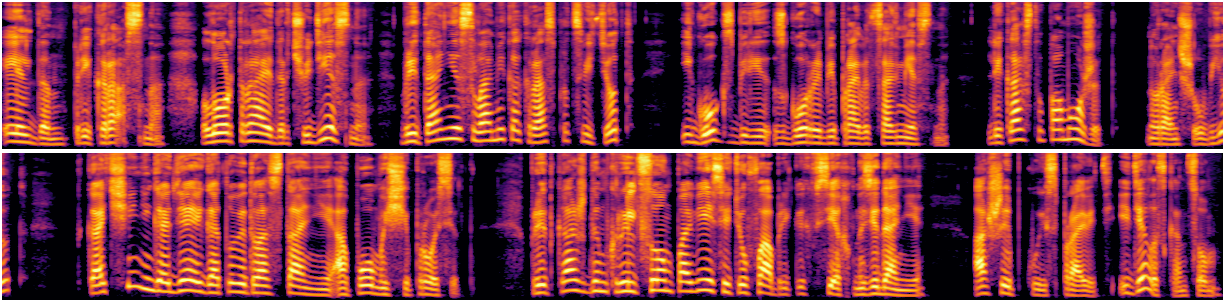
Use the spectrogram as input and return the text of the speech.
Эльдон прекрасно, лорд Райдер чудесно. Британия с вами как раз процветет, и Гоксбери с Горреби правят совместно. Лекарство поможет, но раньше убьет. Ткачи негодяи готовят восстание, а помощи просят. Пред каждым крыльцом повесить у фабрик их всех в назидание, ошибку исправить и дело с концом.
